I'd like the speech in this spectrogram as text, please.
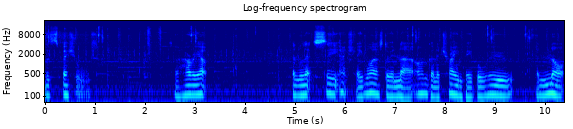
the specials. So hurry up. And let's see, actually, while I was doing that, I'm going to train people who are not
